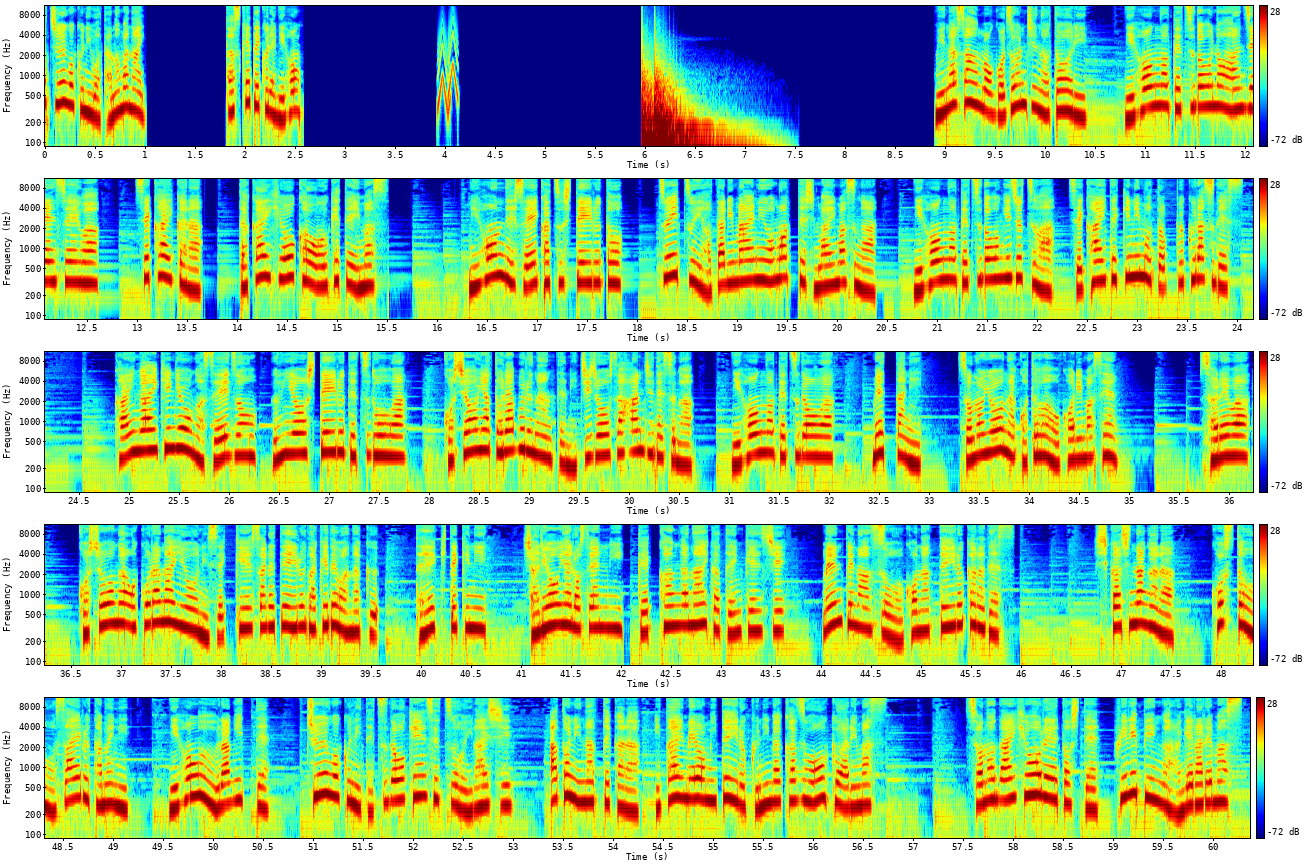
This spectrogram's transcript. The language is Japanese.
を中国には頼まない。助けてくれ日本。皆さんもご存知の通り、日本の鉄道の安全性は、世界から高い評価を受けています。日本で生活していると、ついつい当たり前に思ってしまいますが、日本の鉄道技術は世界的にもトップクラスです。海外企業が製造、運用している鉄道は、故障やトラブルなんて日常茶飯事ですが、日本の鉄道は、めったに、そのようなことは起こりません。それは、故障が起こらないように設計されているだけではなく、定期的に、車両や路線に欠陥がないか点検し、メンテナンスを行っているからです。しかしながら、コストを抑えるために、日本を裏切って、中国に鉄道建設を依頼し、後になってから痛い目を見ている国が数多くあります。その代表例としてフィリピンが挙げられます。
